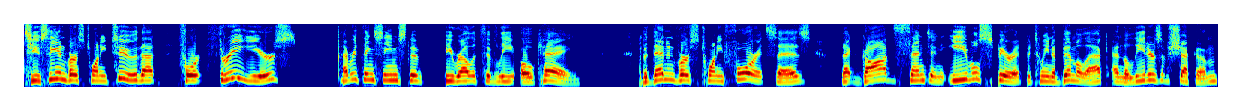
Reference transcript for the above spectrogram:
So you see in verse 22 that for three years, everything seems to be relatively okay. But then in verse 24, it says that God sent an evil spirit between Abimelech and the leaders of Shechem,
